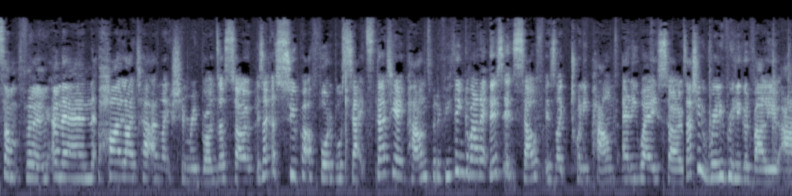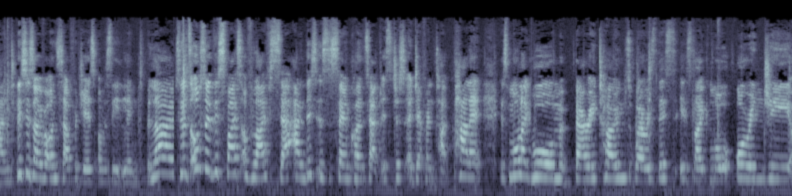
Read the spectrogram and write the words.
something and then highlighter and like shimmery bronzer. So it's like a super affordable set. It's 38 pounds but if you think about it this itself is like 20 pounds anyway. So it's actually really really good value. And this is over on Selfridges obviously linked below. So there's also this Spice of Life set and this is the same concept. It's just a different type palette. It's more like warm berry tones whereas this is like more orangey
